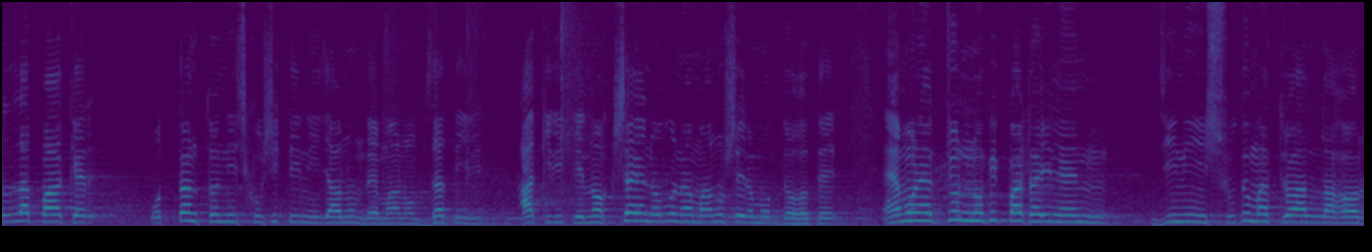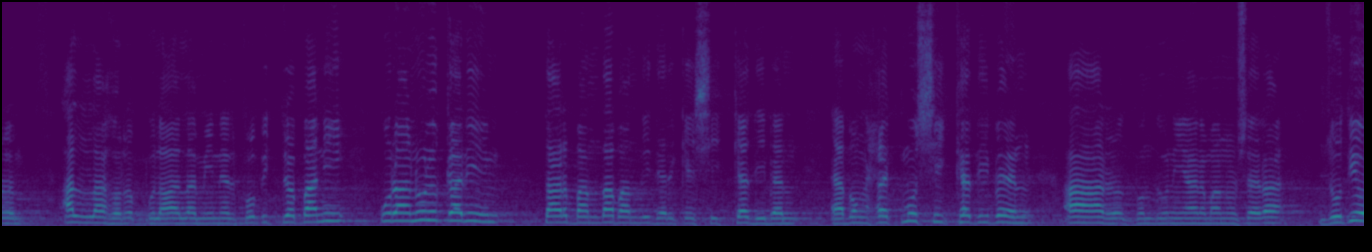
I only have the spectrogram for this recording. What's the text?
আল্লাহ পাকের অত্যন্ত নিজ খুশিতে নিজ আনন্দে মানব জাতির আকৃতিতে নকশায় নমুনা মানুষের মধ্যে হতে এমন একজন নবী পাঠাইলেন, যিনি শুধুমাত্র আল্লাহর, আল্লাহ রব্বুল আলমিনের পবিত্র বাণী, কোরআনুল করিম তার বান্দা বান্দিদেরকে শিক্ষা দিবেন এবং হেকমত শিক্ষা দিবেন। আর দুনিয়ার মানুষেরা, যদিও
